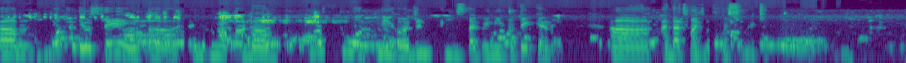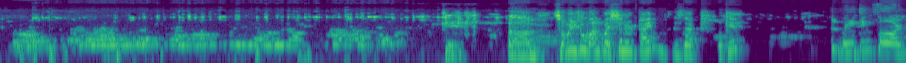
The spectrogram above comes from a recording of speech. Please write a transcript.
Um, what would you say uh, you know, are the two or three urgent things that we need to take care of? Uh, and that's my first question, actually. Okay. Um, so we'll do one question at a time. Is that okay? Waiting for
